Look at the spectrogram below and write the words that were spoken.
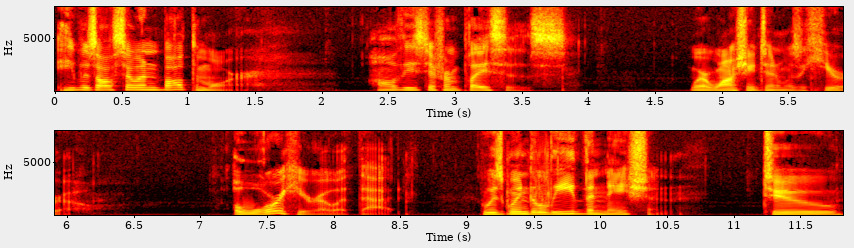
He was also in Baltimore. All these different places where Washington was a hero, a war hero at that, who was going to lead the nation to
